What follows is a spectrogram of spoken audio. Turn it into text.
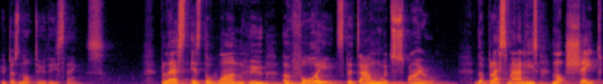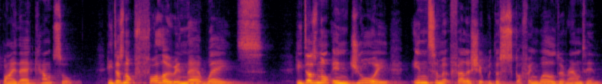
who does not do these things. Blessed is the one who avoids the downward spiral. The blessed man, he's not shaped by their counsel. He does not follow in their ways. He does not enjoy intimate fellowship with the scoffing world around him.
